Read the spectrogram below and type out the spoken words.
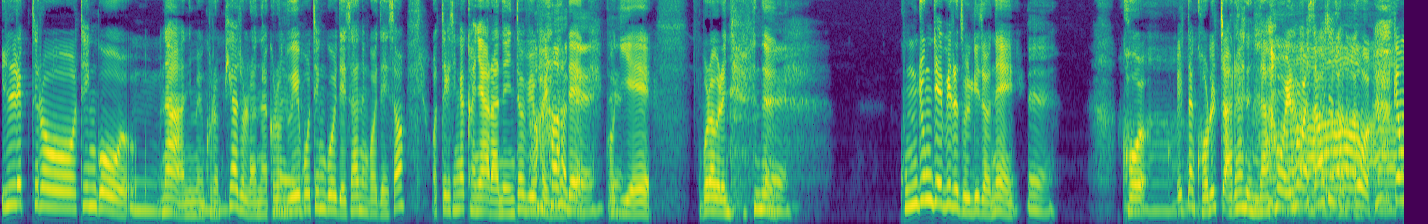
일렉트로 탱고나 음. 아니면 그런 음. 피아졸라나 그런 네. 누에보 탱고에 대해서 하는 거에 대해서 어떻게 생각하냐라는 인터뷰가 아, 있는데 네, 네. 거기에 뭐라 그랬냐면은 네. 공중제비를 돌기 전에 네. 거, 아. 일단 걸을 줄 알아야 된다 뭐 이런 말씀 하셨었고 아. 그러니까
